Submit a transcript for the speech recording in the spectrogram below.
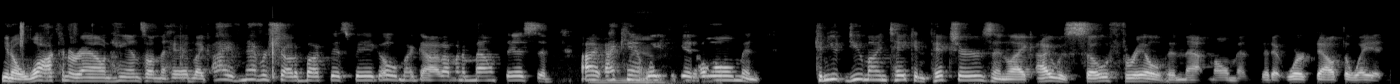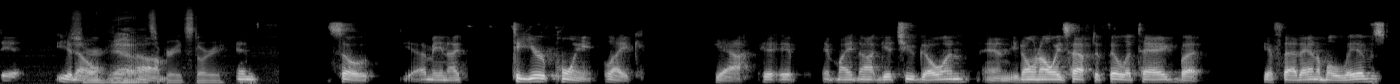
you know, walking around, hands on the head, like, I've never shot a buck this big. Oh my God, I'm going to mount this. And I, oh, I can't man. wait to get home. And can you do you mind taking pictures? And like i was so thrilled in that moment that it worked out the way it did you know? Sure. yeah that's um, a great story. and so yeah i mean i to your point like yeah it, it it might not get you going and you don't always have to fill a tag but if that animal lives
